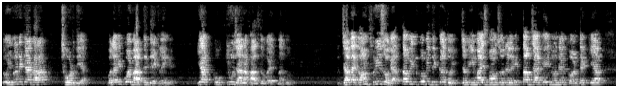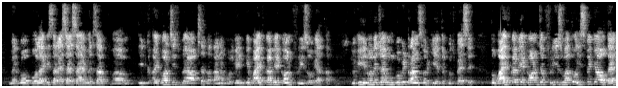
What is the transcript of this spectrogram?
तो इन्होंने क्या करा? छोड़ दिया। बोला कि कोई बात नहीं, देख लेंगे। या क्यों जाना फालतू का इतना दूर? जब अकाउंट फ्रीज हो गया, तब इनको भी दिक्कत हुई। जब ई बाउंस होने लगी, तब जाके इन्होंने कांटेक्ट किया। मेरे को बोला कि, सर, ऐसा ऐसा है, मेरे साथ एक और चीज़ मैं आपसे बताना भूल गया। इनके वाइफ का भी अकाउंट फ्रीज हो गया था, क्योंकि इन्होंने जो है, उनको भी ट्रांसफ़र किए थे कुछ पैसे। तो वाइफ का भी अकाउंट जब फ्रीज हुआ तो इसमें क्या होता है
